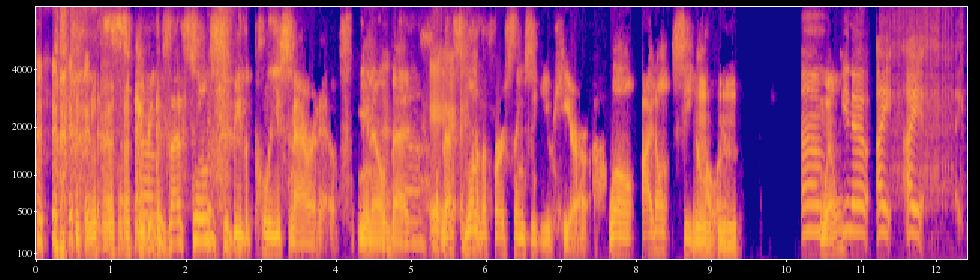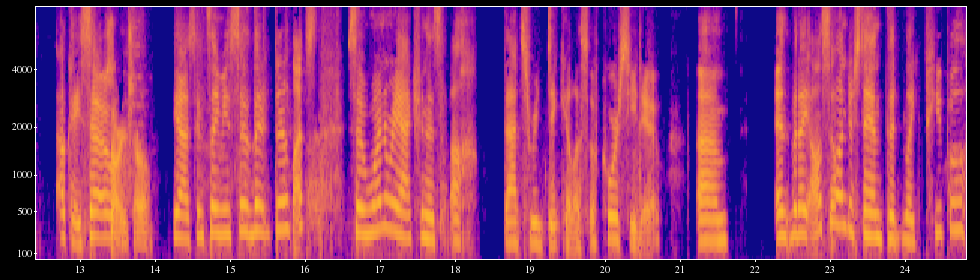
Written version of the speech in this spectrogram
because that seems to be the police narrative, you know, that Yeah. that's one of the first things that you hear. Well, I don't see color. Mhm. Um, Well- you know, I, I, I okay, so Sorry, Cheryl. Yeah, since I mean, so there, there are lots. So one reaction is, "Ugh, that's ridiculous." Of course you do, um, and but I also understand that, like people,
